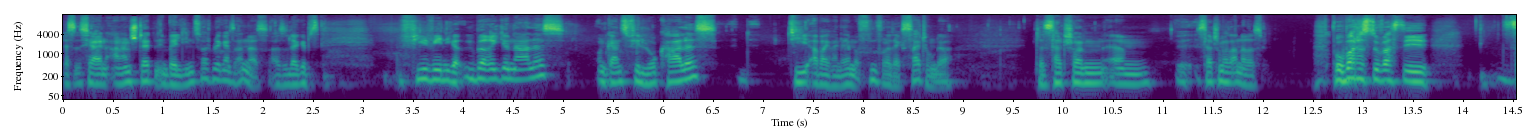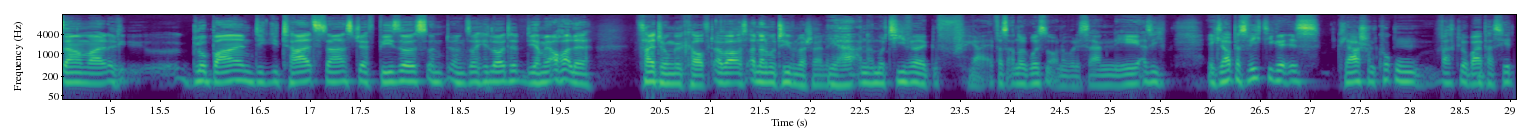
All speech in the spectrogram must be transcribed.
das ist ja in anderen Städten, in Berlin zum Beispiel ganz anders. Also da gibt es viel weniger Überregionales und ganz viel Lokales, die, aber ich meine, da haben wir fünf oder sechs Zeitungen da. Das ist halt schon, ähm, ist halt schon was anderes. Beobachtest du, was die, sagen wir mal, globalen Digitalstars, Jeff Bezos und, und solche Leute, die haben ja auch alle Zeitungen gekauft, aber aus anderen Motiven wahrscheinlich. Ja, andere Motive, ja, etwas andere Größenordnung würde ich sagen. Nee, also ich, ich glaube, das Wichtige ist, klar schon gucken, was global passiert.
